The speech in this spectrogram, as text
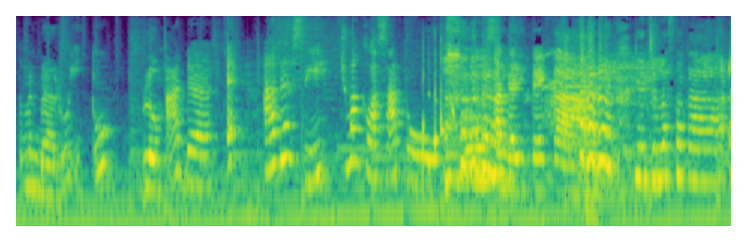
temen baru itu belum ada. Ada sih, cuma kelas 1 Lulusan dari TK. Ya jelas toh kak.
